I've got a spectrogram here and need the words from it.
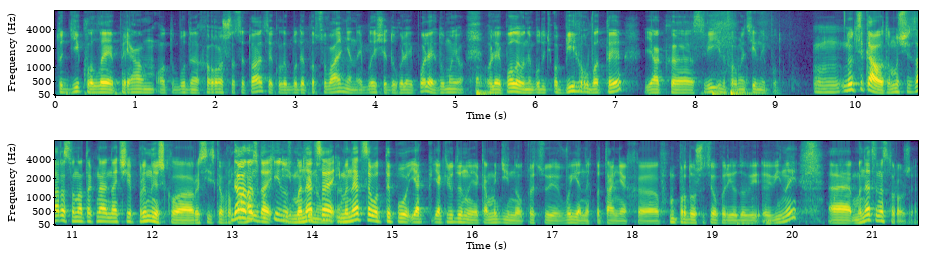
тоді, коли прям от буде хороша ситуація, коли буде просування найближче до Гуляйполя, я думаю, Гуляйполе вони будуть обігрувати як е, свій інформаційний пункт. Ну, цікаво, тому що зараз вона так наче принишкла російська да, пропаганда. спокійно, і, мене спокійно це, і мене це, от, типу, як, як людину, яка медійно працює в воєнних питаннях е, впродовж цього періоду війни, е, мене це насторожує.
